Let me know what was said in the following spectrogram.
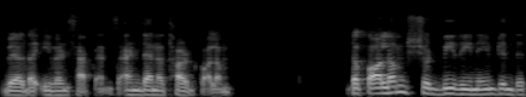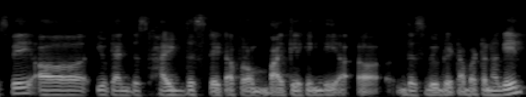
where the events happens and then a third column. The column should be renamed in this way. Uh, you can just hide this data from by clicking the uh, this view data button again.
